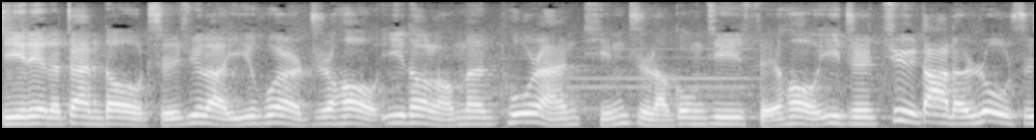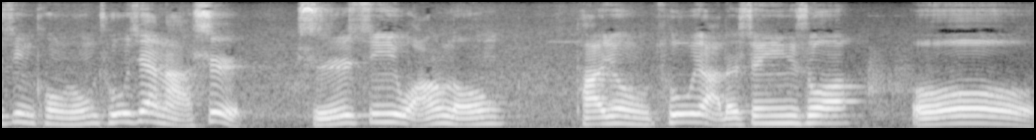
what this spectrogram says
激烈的战斗持续了一会儿之后，异特龙们突然停止了攻击。随后，一只巨大的肉食性恐龙出现了，是石蜥王龙。他用粗哑的声音说：“哦，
